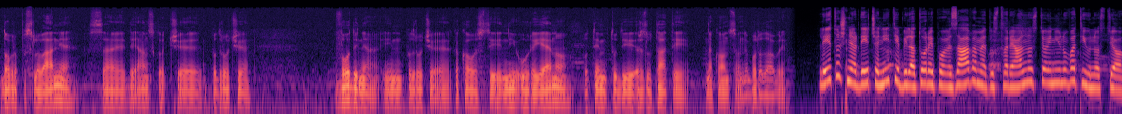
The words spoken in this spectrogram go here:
dobro poslovanje, saj dejansko, če področje vodenja in področje kakovosti ni urejeno, potem tudi rezultati na koncu ne bodo dobri. Letošnja rdeča nit je bila torej povezava med ustvarjalnostjo in inovativnostjo,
